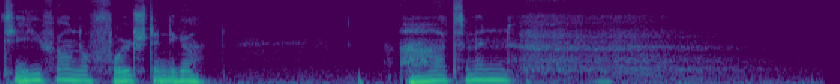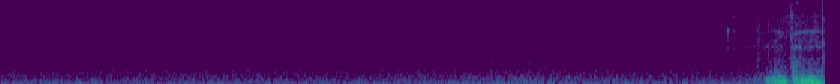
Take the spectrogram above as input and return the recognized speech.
Tiefer, noch vollständiger atmen. Und dann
